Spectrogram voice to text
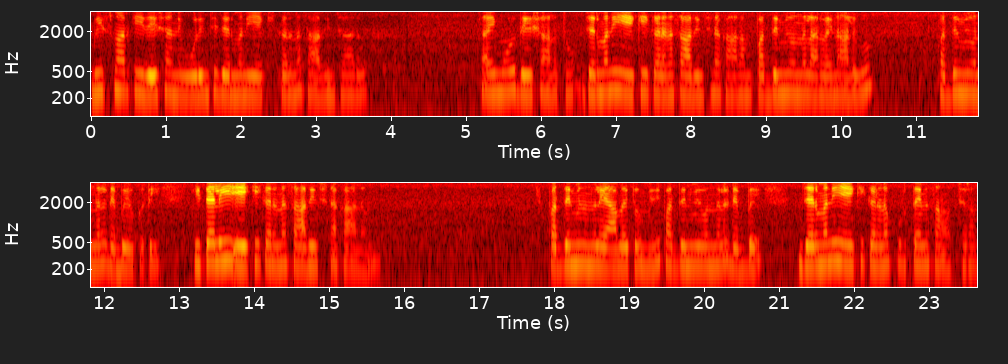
బిస్మార్క్ ఈ దేశాన్ని ఓడించి జర్మనీ ఏకీకరణ సాధించాడు. పై మూడు దేశాలతో జర్మనీ ఏకీకరణ సాధించిన కాలం పద్దెనిమిది వందల అరవై నాలుగు పద్దెనిమిది వందల డెబ్బై ఒకటి. ఇటలీ ఏకీకరణ సాధించిన కాలం పద్దెనిమిది వందల యాభై తొమ్మిది పద్దెనిమిది వందల డెబ్బై జర్మనీ ఏకీకరణ పూర్తయిన సంవత్సరం.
